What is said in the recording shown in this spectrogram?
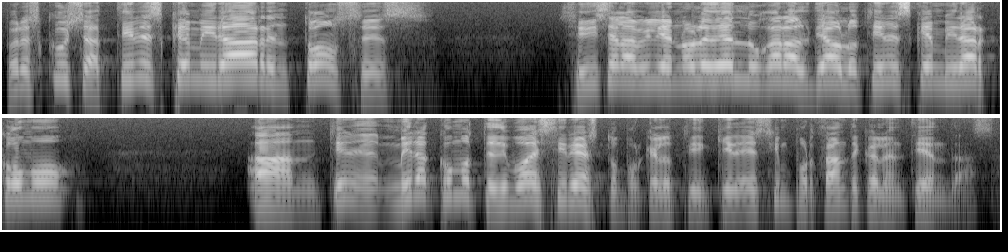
Pero escucha, tienes que mirar entonces, si dice la Biblia, no le des lugar al diablo, tienes que mirar cómo mira cómo te voy a decir esto, porque es importante que lo entiendas.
